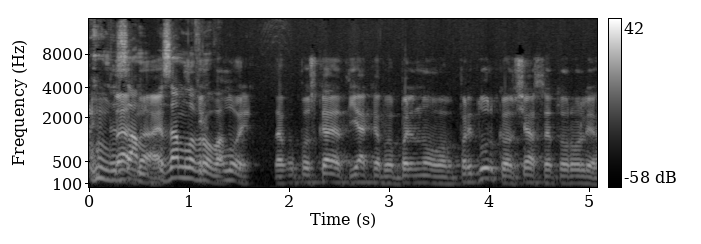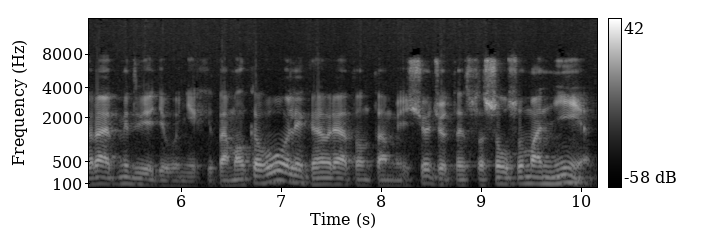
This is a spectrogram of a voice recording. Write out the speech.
Да, зам, да, зам Лаврова. Выпускают якобы больного придурка, вот сейчас эту роль играет Медведев у них, и там алкоголик, говорят, он там еще что-то сошел с ума. Нет.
